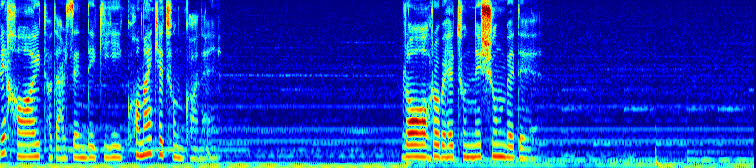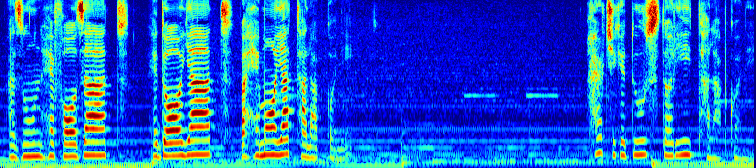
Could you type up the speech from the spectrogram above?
بخواید تا در زندگی کمکتون کنه. راه رو بهتون نشون بده. از اون حفاظت هدایت و حمایت طلب کنید هرچی که دوست دارید طلب کنید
